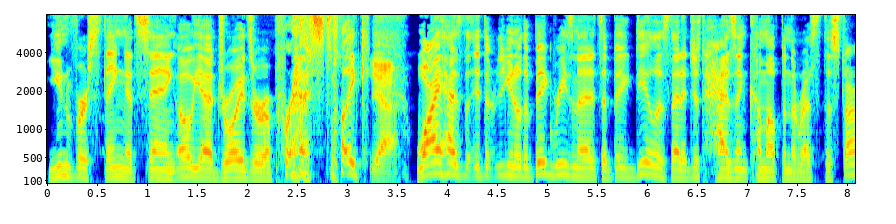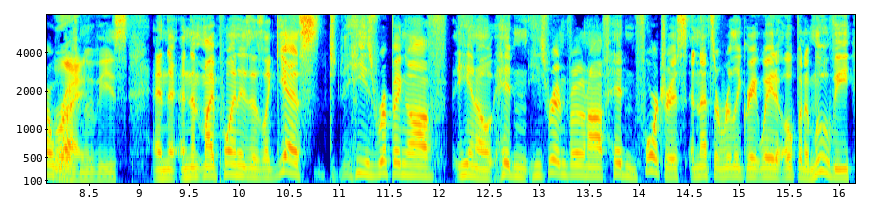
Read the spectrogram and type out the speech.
universe thing that's saying, oh yeah, droids are oppressed. like, Yeah. why has the, you know the big reason that it's a big deal is that it just hasn't come up in the rest of the Star Wars Right. movies, and and then my point is is like yes, he's ripping off you know hidden he's ripping off Hidden Fortress, and that's a really great way to open a movie,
